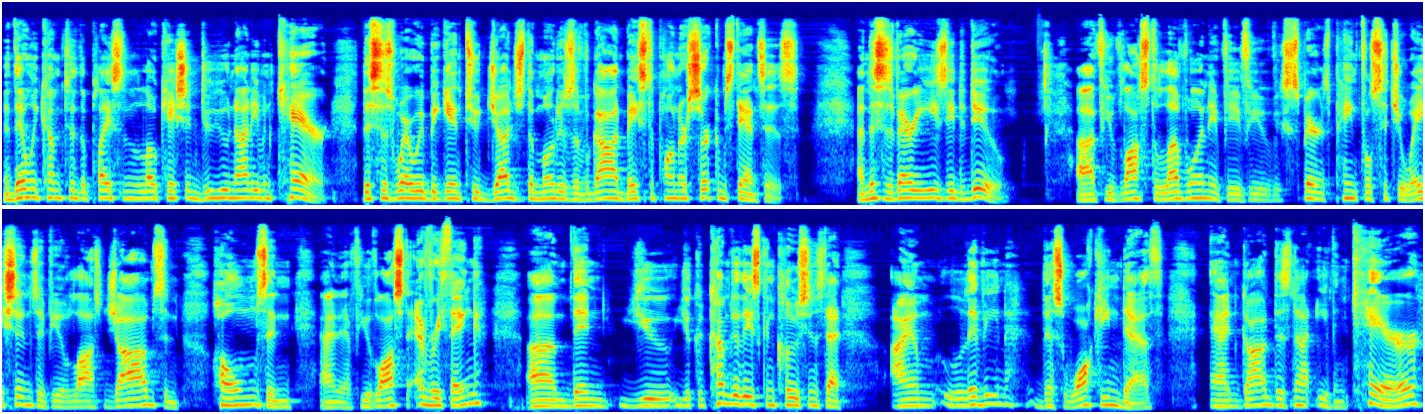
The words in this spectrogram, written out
And then we come to the place and the location do you not even care? This is where we begin to judge the motives of god based upon our circumstances. And this is very easy to do uh, if you've lost a loved one, if, you, if you've experienced painful situations, if you've lost jobs and homes, and, and if you've lost everything, um, then you, you could come to these conclusions that I am living this walking death, and God does not even care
